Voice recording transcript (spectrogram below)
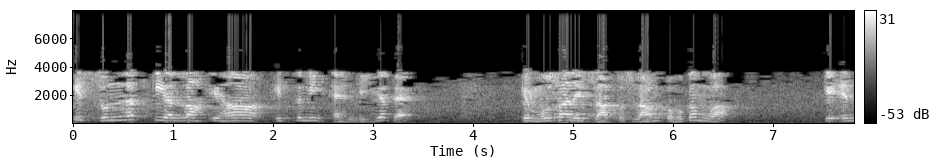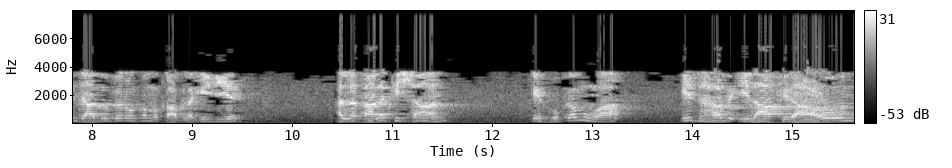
اس سنت کی اللہ کے ہاں اتنی اہمیت ہے کہ موسا علیہ السلاط اسلام کو حکم ہوا کہ ان جادوگروں کا مقابلہ کیجیے اللہ تعالی کی شان کہ حکم ہوا اظہب الا فراؤن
